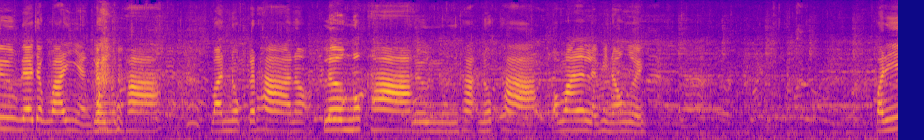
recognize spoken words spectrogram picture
ลืมแล้วจากว่าอีหยังเริงนกทาบ้านนกกระทาเนาะเริงนกทาเริงนงทานกทาประมาณนั้นแหละพี่น้องเลยวันนี้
